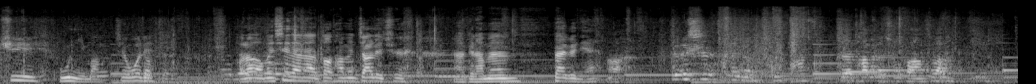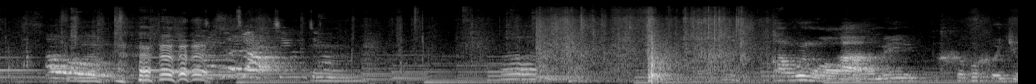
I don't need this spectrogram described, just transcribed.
去屋里吗？去屋里。好了，我们现在呢到他们家里去啊，给他们拜个年啊。这个是他们的厨房。这是他们的厨房是吧？进入进入。他问我啊我们喝不喝酒？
